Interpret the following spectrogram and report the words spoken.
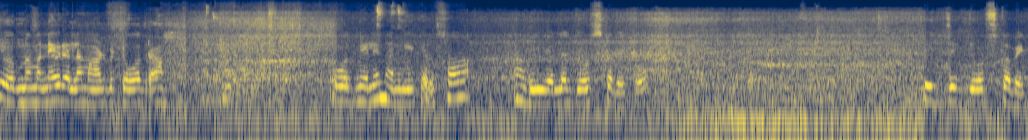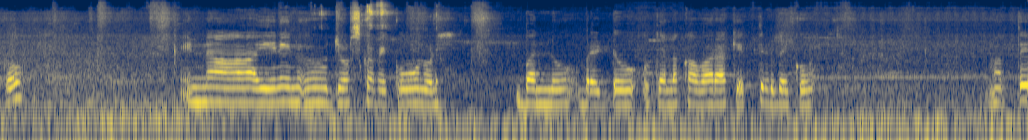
ಇವಾಗ ನಮ್ಮ ಮನೆಯವರೆಲ್ಲ ಮಾಡಿಬಿಟ್ಟು ಹೋದ್ರ? ಹೋದ್ಮೇಲೆ ನನಗೆ ಕೆಲಸ, ಅದು ಇವೆಲ್ಲ ಜೋಡಿಸ್ಕೋಬೇಕು. ಫ್ರಿಜ್ಜಿಗೆ ಜೋಡಿಸ್ಕೋಬೇಕು. ಇನ್ನು ಏನೇನು ಜೋಡಿಸ್ಕೋಬೇಕು ನೋಡಿ. ಬನ್ನು, ಬ್ರೆಡ್ಡು, ಅವಕ್ಕೆಲ್ಲ ಕವರ್ ಹಾಕಿ ಎತ್ತಿಡಬೇಕು. ಮತ್ತು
